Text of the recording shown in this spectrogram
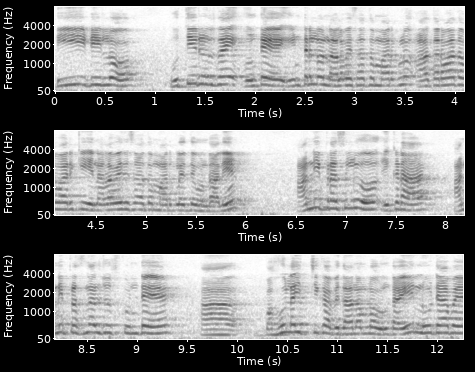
డిఈడిలో ఉత్తీర్ణులై ఉంటే ఇంటర్లో నలభై శాతం మార్కులు ఆ తర్వాత వారికి నలభై ఐదు శాతం మార్కులు అయితే ఉండాలి. అన్ని ప్రశ్నలు ఇక్కడ అన్ని ప్రశ్నలు చూసుకుంటే బహుళైచ్ఛిక విధానంలో ఉంటాయి. నూట యాభై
